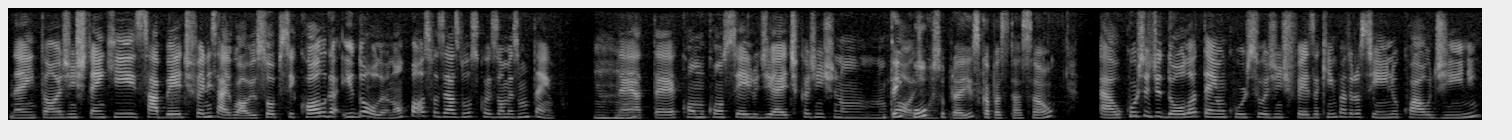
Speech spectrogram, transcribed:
Né? Então a gente tem que saber diferenciar. Igual, eu sou psicóloga e doula. Eu não posso fazer as duas coisas ao mesmo tempo. Né? Até como conselho de ética, a gente não, não Uhum. Tem pode. né? curso para isso, capacitação? Ah, o curso de doula tem um curso a gente fez aqui em patrocínio com a Aldine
